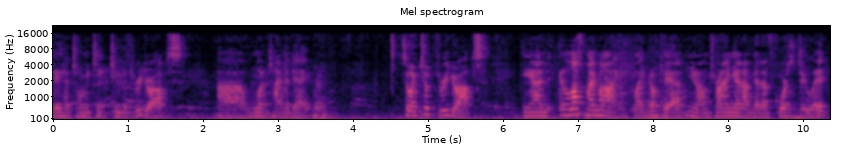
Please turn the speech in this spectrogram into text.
they had told me take two to three drops uh, one time a day. Right. So I took three drops, and it left my mind like, okay, I, you know, I'm trying it. I'm gonna, of course, do it.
